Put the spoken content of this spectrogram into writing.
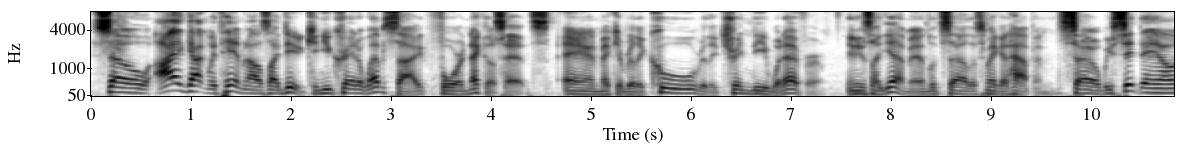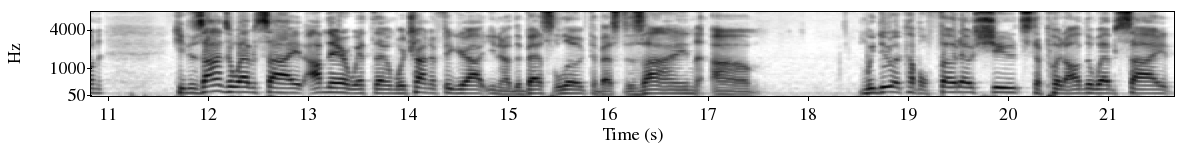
So I had gotten with him and I was like, dude, can you create a website for necklace heads and make it really cool, really trendy, whatever? And he's like, "Yeah, man, let's uh, let's make it happen." So we sit down. He designs a website. I'm there with them. We're trying to figure out, you know, the best look, the best design. Um, we do a couple photo shoots to put on the website.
